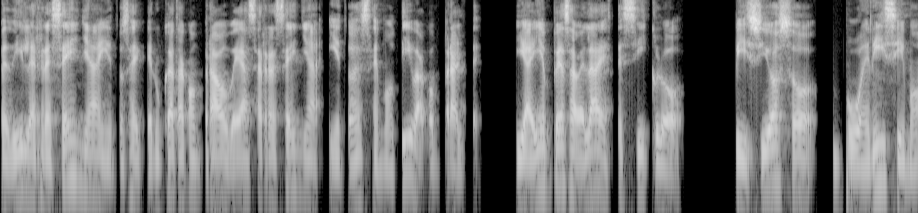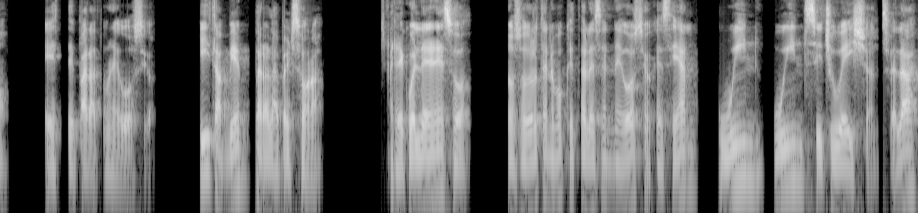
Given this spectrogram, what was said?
pedirle reseña y entonces el que nunca te ha comprado ve a hacer reseña y entonces se motiva a comprarte. Y ahí empieza, ¿verdad? Este ciclo vicioso buenísimo este, para tu negocio y también para la persona. Recuerden eso, nosotros tenemos que establecer negocios que sean win-win situations, ¿verdad?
